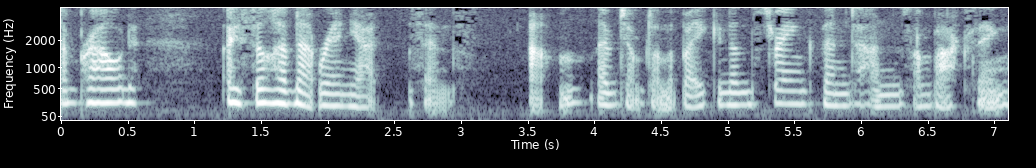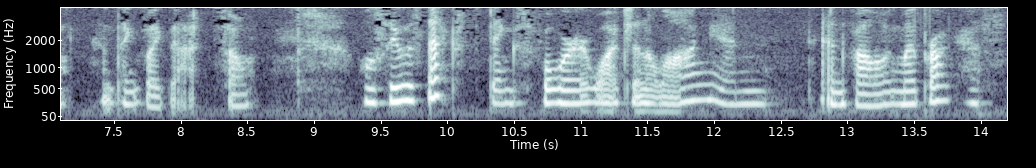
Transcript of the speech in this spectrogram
I'm proud. I still have not ran yet since. Um, I've jumped on the bike and done strength and done some boxing and things like that. So we'll see what's next. Thanks for watching along and and following my progress.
